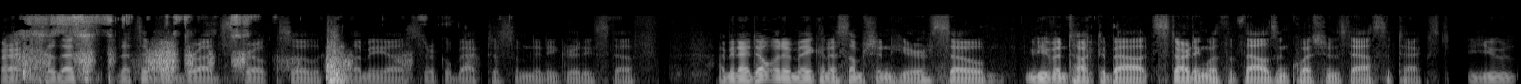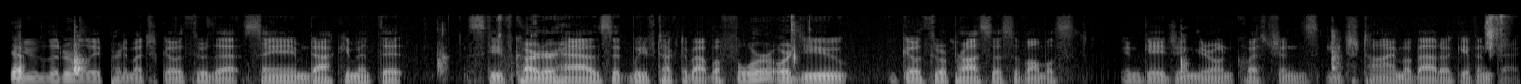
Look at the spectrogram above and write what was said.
all right, so that's that's a big broad stroke. So let me uh, circle back to some nitty gritty stuff. I mean, I don't want to make an assumption here. So you even talked about starting with a thousand questions to ask the text. You you literally pretty much go through that same document that Steve Carter has that we've talked about before, or do you go through a process of almost engaging your own questions each time about a given text?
